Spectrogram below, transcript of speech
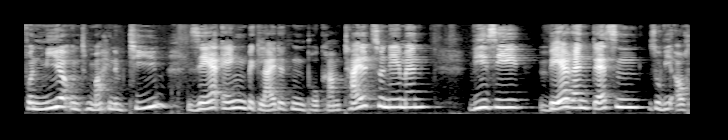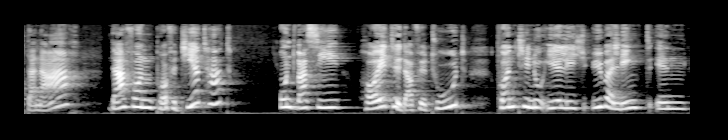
von mir und meinem Team sehr eng begleiteten Programm teilzunehmen, wie sie währenddessen sowie auch danach davon profitiert hat und was sie heute dafür tut, kontinuierlich über LinkedIn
